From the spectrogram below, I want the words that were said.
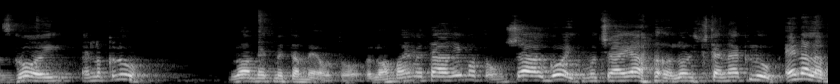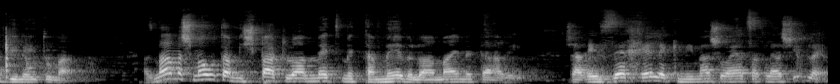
אז גוי, אין לו כלום. לא המת מטמא אותו, ולא המים מטהרים אותו, הוא שער גוי כמו שהיה, לא, השתנה כלום, אין עליו דיני טומאה. אז מה המשמעות המשפט לא המת מטמא ולא המים מטהרים? שהרי זה חלק ממה שהוא היה צריך להשיב להם.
